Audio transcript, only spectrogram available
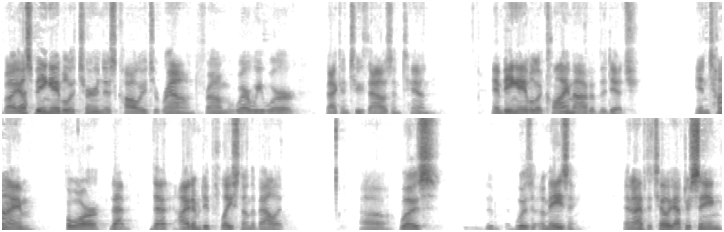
By us being able to turn this college around from where we were back in 2010 and being able to climb out of the ditch in time for that, that item to be placed on the ballot uh, was was amazing. And I have to tell you, after seeing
